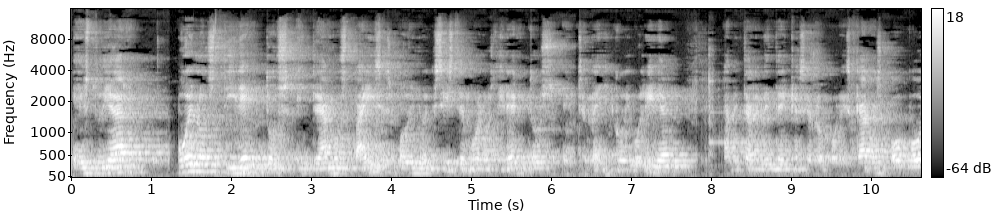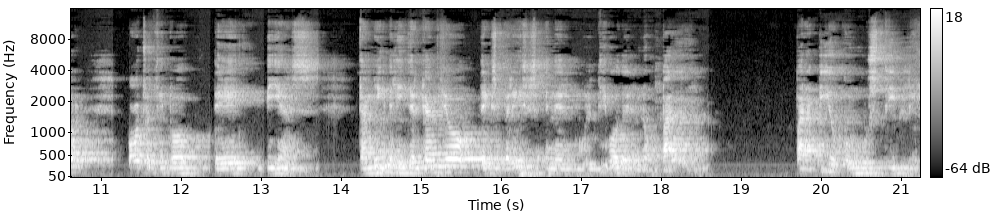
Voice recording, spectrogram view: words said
estudiar vuelos directos entre ambos países. Hoy no existen vuelos directos entre México y Bolivia. Lamentablemente hay que hacerlo por escalas o por otro tipo de vías. También el intercambio de experiencias en el cultivo del nopal para biocombustible.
